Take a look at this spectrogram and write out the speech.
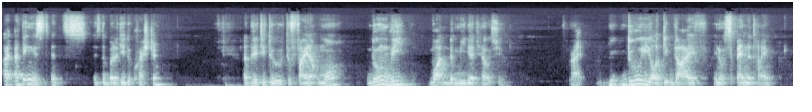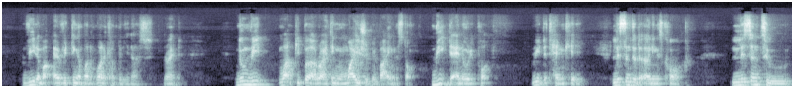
Them? I, I think it's it's it's the ability to question ability to to find out more. Don't read what the media tells you. Right. Do your deep dive. You know, spend the time. Read about everything about what a company does. Right. Don't read what people are writing and why you should be buying the stock. Read the annual report. Read the 10K. Listen to the earnings call. Listen to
